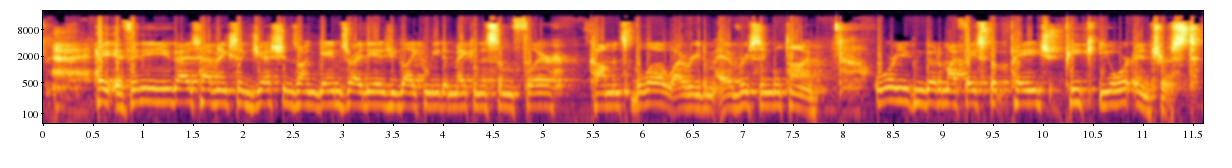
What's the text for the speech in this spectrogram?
Hey, if any of you guys have any suggestions on games or ideas you'd like me to make into some flair, comments below. I read them every single time. Or you can go to my Facebook page, Pique Your Interest.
